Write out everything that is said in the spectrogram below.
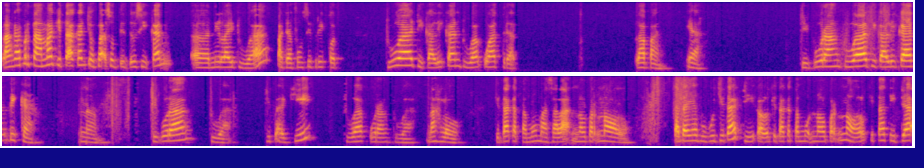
Langkah pertama kita akan coba substitusikan e, nilai 2 pada fungsi berikut. 2 dikalikan 2 kuadrat. 8. Ya. Dikurang 2 dikalikan 3. 6. Dikurang 2. Dibagi 2 kurang 2. Nah loh, kita ketemu masalah 0 per 0 katanya Bu Puji tadi, kalau kita ketemu 0 per 0, kita tidak,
